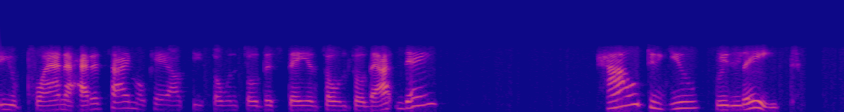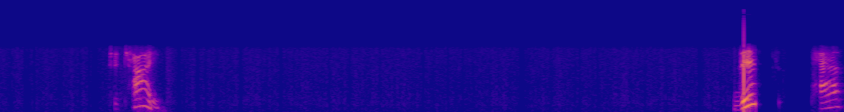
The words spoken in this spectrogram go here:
Do you plan ahead of time? Okay, I'll see so and so this day and so and so that day. How do you relate to time? This past,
